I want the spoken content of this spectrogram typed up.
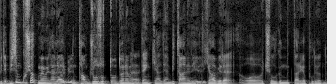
Bir de bizim kuşak Mehmet Ali Erbil'in tam cozuttuğu döneme Evet. denk geldi. Yani bir tane değildi ki habire o çılgınlıklar yapılıyordu.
